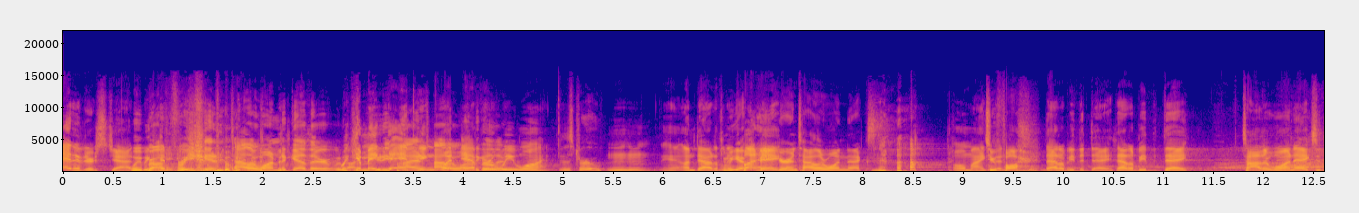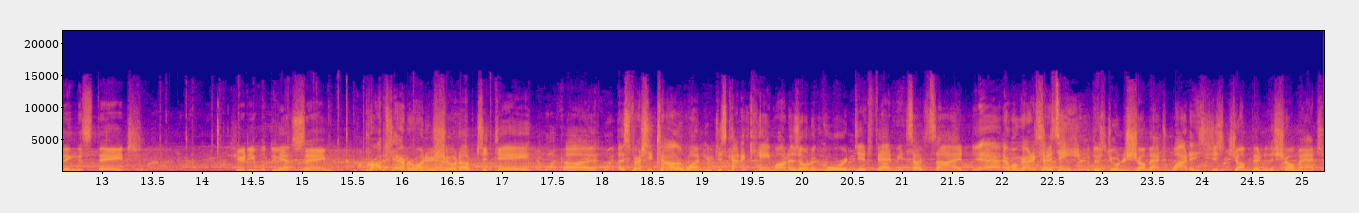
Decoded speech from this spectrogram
editors, Chad. we brought can- Phreak and Tyler One together. We brought can make Cutie the Pie ending whatever we want. That's true. Mm-hmm. Yeah, undoubtedly. Can we get but Baker hey, and Tyler one next? oh my god. Too goodness. far. That'll be the day. That'll be the day. Tyler one exiting the stage. Cutie will do Yeah. the same. Props to everyone who showed up today, uh, especially Tyler One, who just kind of came on his own accord, did fan meets outside. Yeah. Everyone got excited, saying he was doing a show match. Why did he just jump into the show match?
